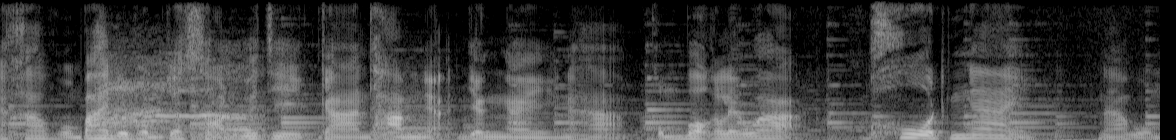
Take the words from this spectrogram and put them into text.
นะครับผมไปเดี๋ยวผมจะสอนวิธีการทำเนี่ยยังไงนะฮะผมบอกเลยว่าโคตรง่าย นะครับผม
